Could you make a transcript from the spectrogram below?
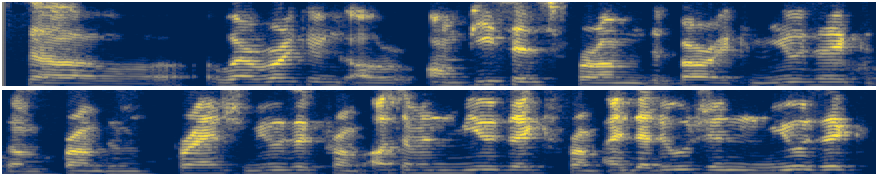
So we're working on pieces from the Baroque music, from the French music, from Ottoman music, from Andalusian music,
